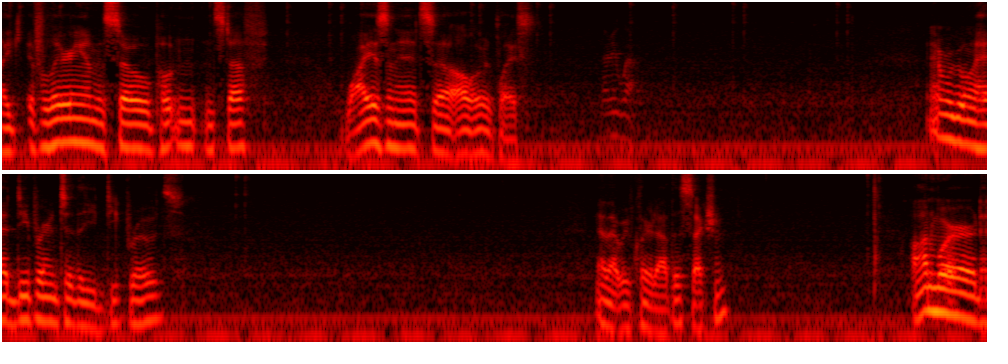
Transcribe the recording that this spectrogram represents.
Like, if Lyrium is so potent and stuff, why isn't it uh, all over the place? Very well. And we're going to head deeper into the deep roads. Now that we've cleared out this section. Onward!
